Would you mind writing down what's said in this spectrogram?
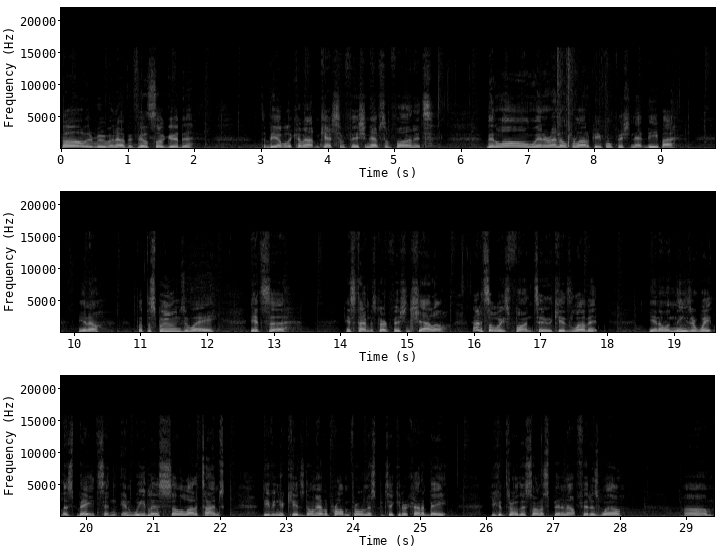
oh, they're moving up. It feels so good to, to be able to come out and catch some fish and have some fun. It's been a long winter, I know, for a lot of people fishing that deep. I you know, put the spoons away. It's, uh, it's time to start fishing shallow. That's always fun too. The kids love it. You know, and these are weightless baits and, and weedless, so a lot of times even your kids don't have a problem throwing this particular kind of bait. You can throw this on a spinning outfit as well. Um,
